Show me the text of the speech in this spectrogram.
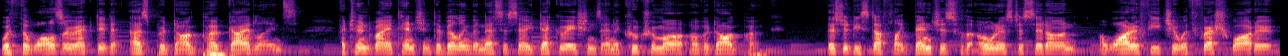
With the walls erected as per dog park guidelines, I turned my attention to building the necessary decorations and accoutrements of a dog park. This would be stuff like benches for the owners to sit on, a water feature with fresh water,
